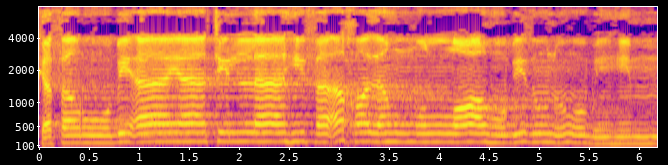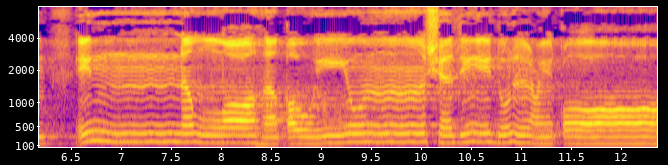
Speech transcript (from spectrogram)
كفروا بآيات الله فأخذهم الله بذنوبهم. إن الله قوي شديد العقاب.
